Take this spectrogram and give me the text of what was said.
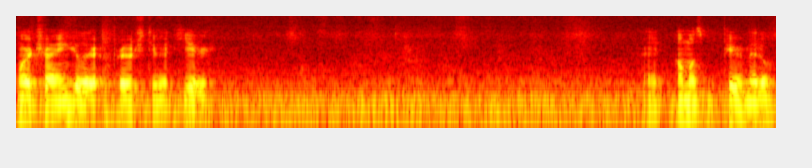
more triangular approach to it here. Right, almost pyramidal.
